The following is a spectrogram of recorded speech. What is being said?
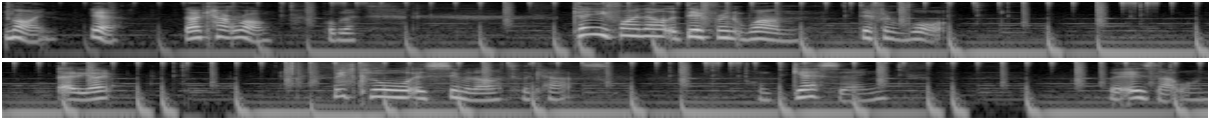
Nine. Yeah. Did I count wrong? Probably. Can you find out the different one? Different what? There we go. Which claw is similar to the cat's? I'm guessing. Where is that one?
